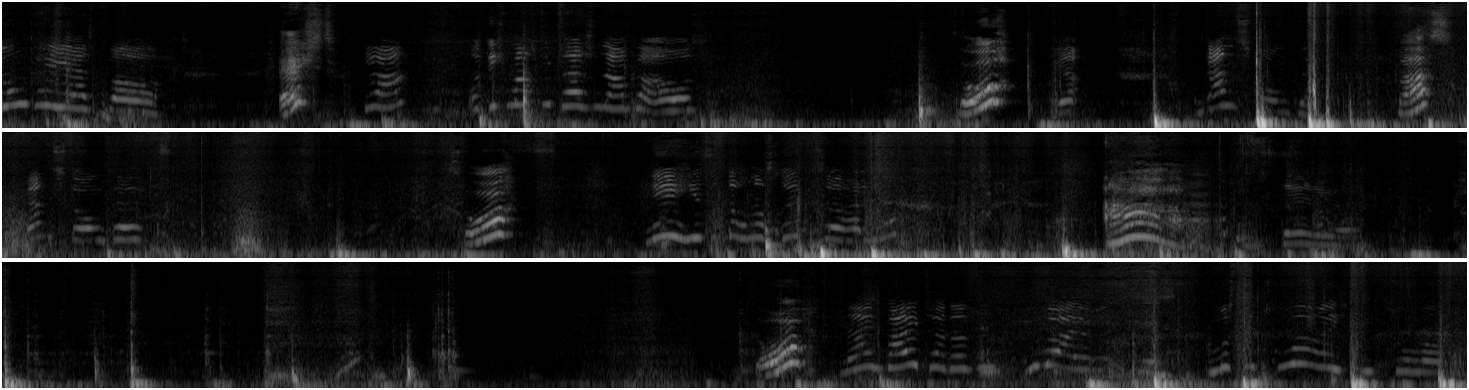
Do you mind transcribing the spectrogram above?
dunkel, Jesper. Echt? Ja. Und ich mach die Taschenlampe aus. So? Ja. Ganz dunkel. Was? Ganz dunkel. So? Nee, hier sind doch noch Ritze. Hallo? Ah. Stereo. So? Nein, weiter. Da sind überall Ritze. Du musst die Truhe richtig zumachen.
